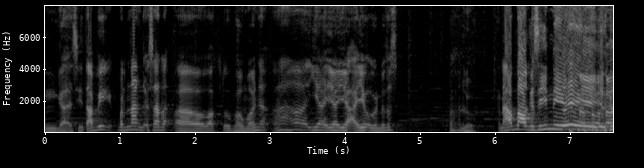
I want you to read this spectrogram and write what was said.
Enggak sih, tapi pernah nggak eh, waktu bau maunya ah iya iya iya ayo gitu terus ah lo kenapa ke sini eh gitu.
